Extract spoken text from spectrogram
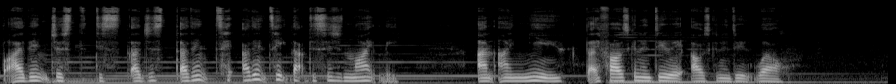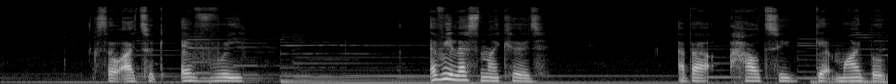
But I didn't just. Dis- I just. I didn't. T- I didn't take that decision lightly, and I knew that if I was going to do it, I was going to do it well. So I took every every lesson I could about how to get my book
